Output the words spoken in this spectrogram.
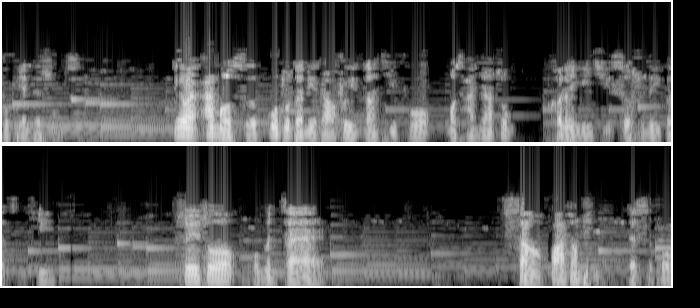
肤变得松弛。另外，按摩时过度的力道会让肌肤摩擦加重，可能引起色素的一个沉积。所以说，我们在上化妆品的时候，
